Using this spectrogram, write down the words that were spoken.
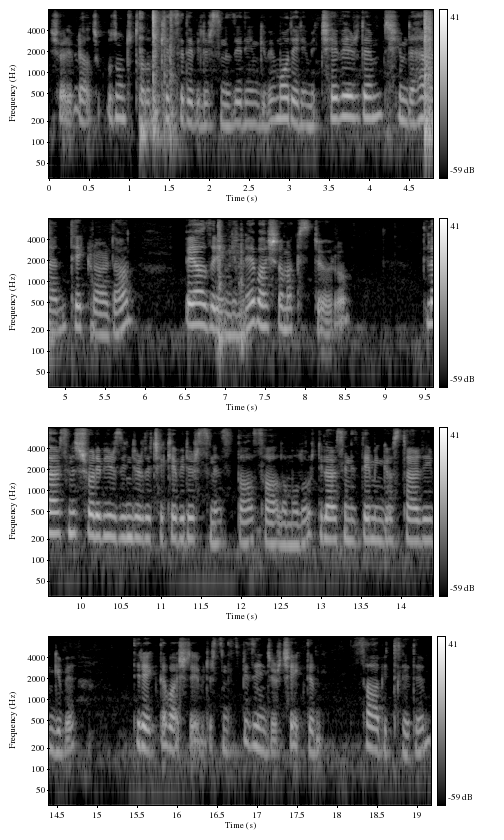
Şöyle birazcık uzun tutalım kesebilirsiniz dediğim gibi modelimi çevirdim. Şimdi hemen tekrardan beyaz rengimle başlamak istiyorum. Dilerseniz şöyle bir zincir de çekebilirsiniz. Daha sağlam olur. Dilerseniz demin gösterdiğim gibi direkt de başlayabilirsiniz. Bir zincir çektim. Sabitledim.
